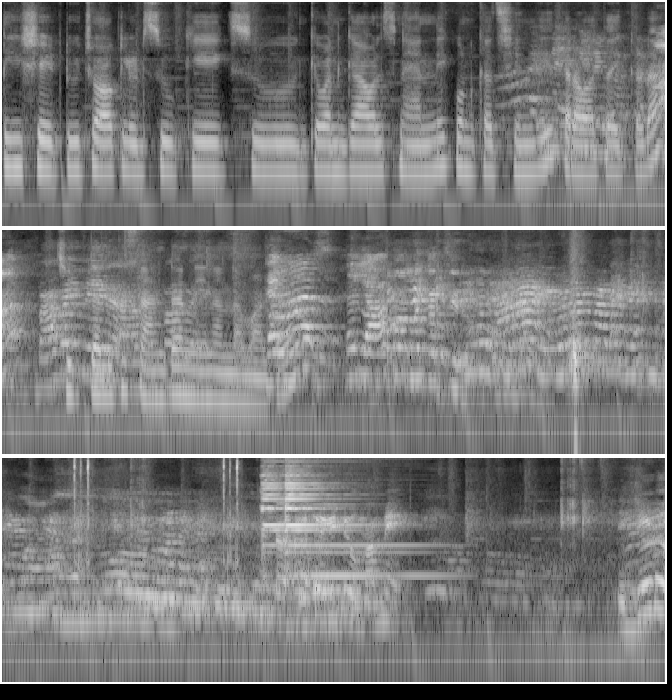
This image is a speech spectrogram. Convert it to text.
టీ షర్టు చాక్లెట్స్ కేక్స్ ఇంకా వానికి కావాల్సినవి అన్నీ కొనుకొచ్చింది. తర్వాత ఇక్కడ చిట్టలకి శాంటా నేనన్నమాట మమ్మీ ఇది చూడు.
